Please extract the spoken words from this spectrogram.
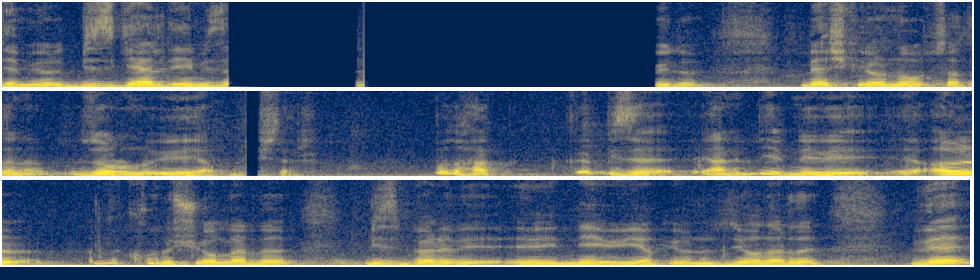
demiyoruz. Biz geldiğimizde buydu. 5 kilo nohut satanı zorunlu üye yapmışlar. Bu da hak bize yani bir nevi e, ağır konuşuyorlardı. Biz böyle bir e, ne üye yapıyorsunuz diyorlardı ve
